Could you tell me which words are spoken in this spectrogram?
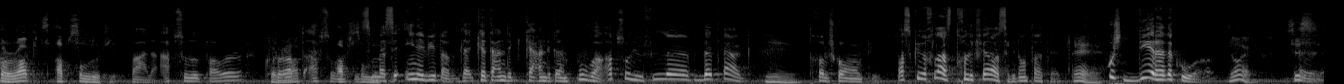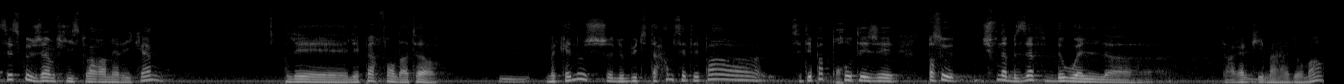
corrupts absolutely voilà absolute power corrupt Corrupt absolutely absolutely. تسمى سي انيفيتابل كان عندك كان عندك ان بوفوار ابسولو في ال- في البلاد تاعك Mhm. تخرج كورompu باسكو خلاص تدخل لك في راسك دون تا تيت ايه واش دير هذاك هو Ouais, c'est c'est ce que j'aime في l'histoire américaine. Les, les pères fondateurs, ما كانوش لو بوت تاعهم سيتي با سيتي با بروتيجي باسكو شفنا بزاف الدول آه، تاع غير كيما هادوما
